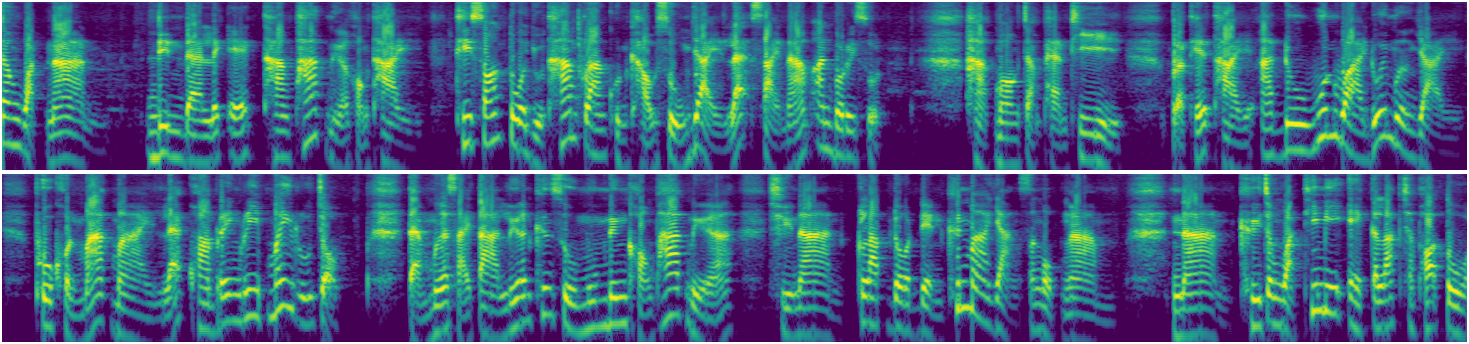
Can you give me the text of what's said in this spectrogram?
จังหวัดน่าน ดินแดนเล็กเอกทางภาคเหนือของไทย ที่ซ่อนตัวอยู่ท่ามกลางขุนเขาสูงใหญ่และสายน้ำอันบริสุทธิ์ หากมองจากแผนที่ ประเทศไทยอาจดูวุ่นวายด้วยเมืองใหญ่ ผู้คนมากมายและความเร่งรีบไม่รู้จบ แต่เมื่อสายตาเลื่อนขึ้นสู่มุมหนึ่งของภาคเหนือ ชื่อน่านกลับโดดเด่นขึ้นมาอย่างสงบงาม น่านคือจังหวัดที่มีเอกลักษณ์เฉพาะตัว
